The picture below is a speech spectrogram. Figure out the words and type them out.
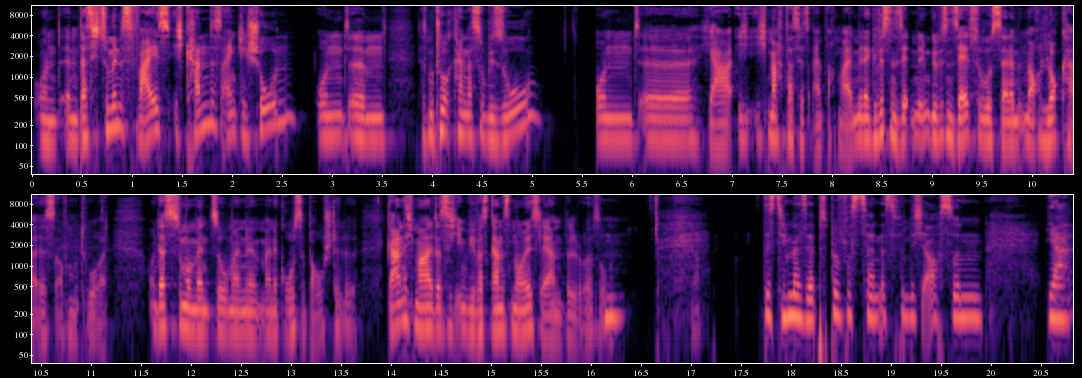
Und ähm, dass ich zumindest weiß, ich kann das eigentlich schon und ähm, das Motorrad kann das sowieso und äh, ja, ich, ich mache das jetzt einfach mal mit, einer gewissen, mit einem gewissen Selbstbewusstsein, damit man auch locker ist auf dem Motorrad. Und das ist im Moment so meine, meine große Baustelle. Gar nicht mal, dass ich irgendwie was ganz Neues lernen will oder so. Mhm. Ja. Das Thema Selbstbewusstsein ist, finde ich, auch so ein, ja,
